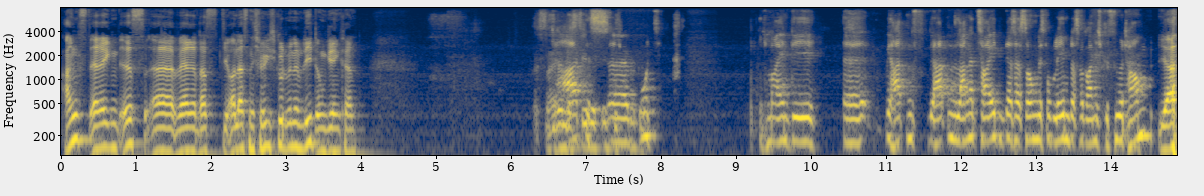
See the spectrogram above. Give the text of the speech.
Angsterregend ist, äh, wäre, dass die Ollers nicht wirklich gut mit dem Lied umgehen können. Sei ja, das, das äh, gut. Ich meine, die, äh, wir, hatten, wir hatten lange Zeit in der Saison das Problem, dass wir gar nicht geführt haben. Ja,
